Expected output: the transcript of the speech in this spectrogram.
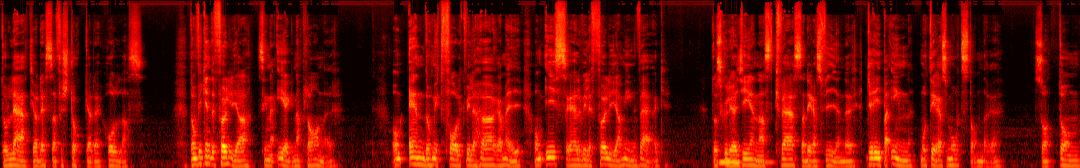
Då lät jag dessa förstockade hållas. De fick inte följa sina egna planer. Om ändå mitt folk ville höra mig, om Israel ville följa min väg, då skulle jag genast kväsa deras fiender, gripa in mot deras motståndare, så att de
